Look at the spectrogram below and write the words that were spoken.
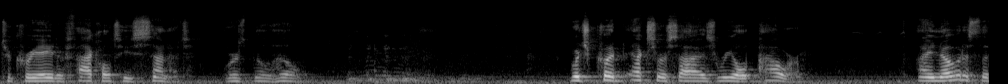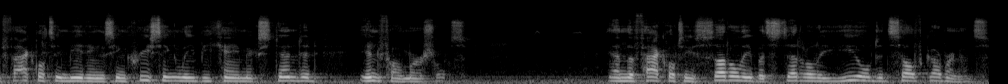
to create a faculty senate, where's Bill Hill? which could exercise real power. I noticed that faculty meetings increasingly became extended infomercials, and the faculty subtly but steadily yielded self governance,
